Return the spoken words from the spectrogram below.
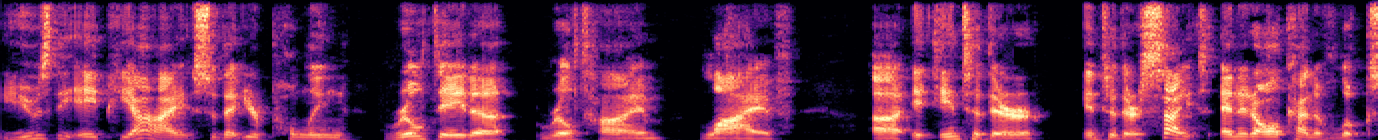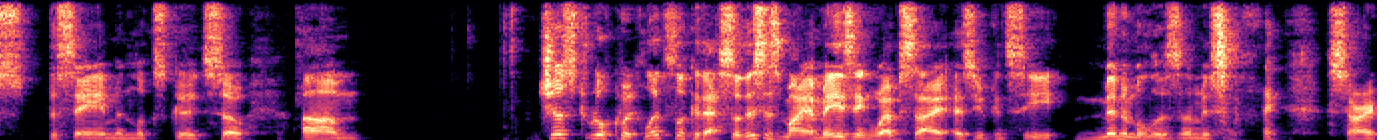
use the API so that you're pulling real data, real time, live uh, into their into their site, and it all kind of looks the same and looks good. So um, just real quick, let's look at that. So this is my amazing website. As you can see, minimalism is my, sorry,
